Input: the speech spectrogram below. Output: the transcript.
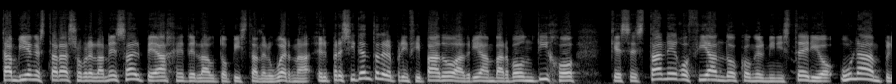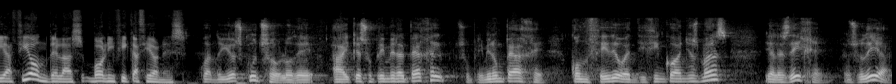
También estará sobre la mesa el peaje de la autopista del Huerna. El presidente del Principado, Adrián Barbón, dijo que se está negociando con el Ministerio una ampliación de las bonificaciones. Cuando yo escucho lo de hay que suprimir el peaje, suprimir un peaje concedido 25 años más, ya les dije en su día,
